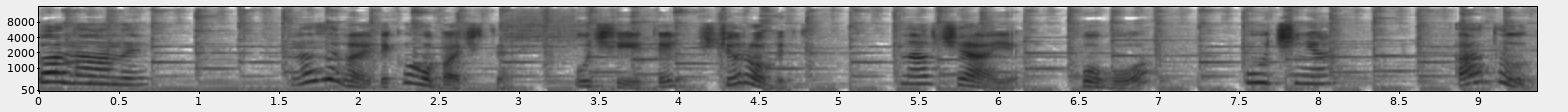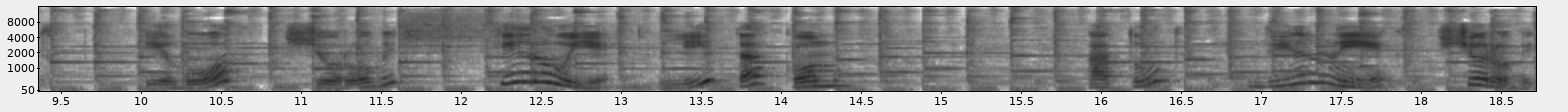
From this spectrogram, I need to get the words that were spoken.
Банани. Називайте, кого бачите? Учитель що робить? Навчає. Кого? Учня. А тут пілот що робить? Керує літаком. А тут двірник що робить?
